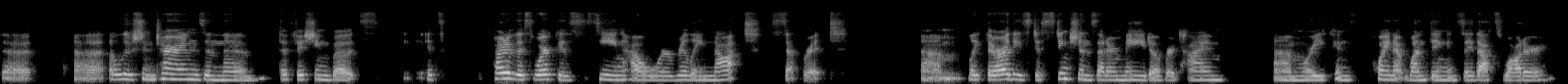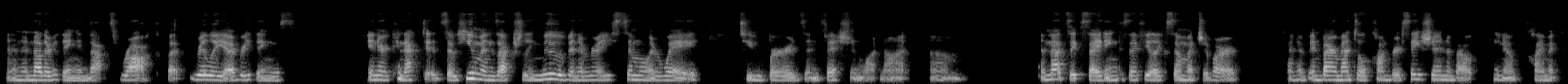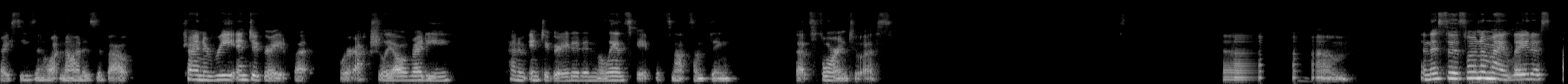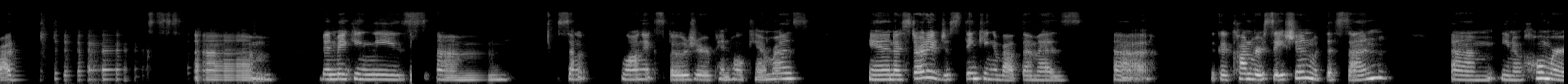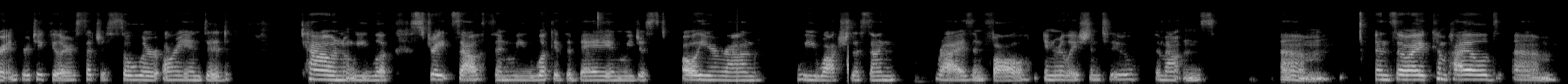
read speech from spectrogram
the uh, Aleutian terns and the the fishing boats it's part of this work is seeing how we're really not separate. Um, like there are these distinctions that are made over time um, where you can point at one thing and say that's water and another thing and that's rock but really everything's interconnected. So humans actually move in a very similar way to birds and fish and whatnot um, and that's exciting because i feel like so much of our kind of environmental conversation about you know climate crises and whatnot is about trying to reintegrate but we're actually already kind of integrated in the landscape. It's not something that's foreign to us um, and this is one of my latest projects um, been making these um, some long exposure pinhole cameras and i started just thinking about them as uh, like a conversation with the sun. Um, you know, Homer in particular is such a solar oriented town. We look straight south and we look at the bay and we just all year round we watch the sun rise and fall in relation to the mountains. Um, and so I compiled um,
